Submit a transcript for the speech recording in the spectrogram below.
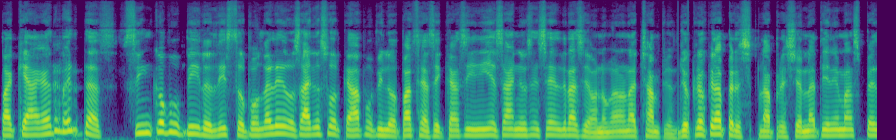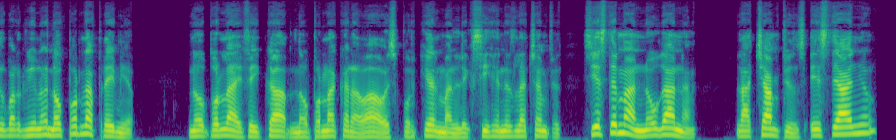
para que hagan cuentas, cinco pupilos, listo, póngale dos años por cada pupilo, parce, hace casi 10 años ese desgraciado no ganó una Champions. Yo creo que la, pres- la presión la tiene más Pep Guardiola, no por la Premier, no por la FA Cup, no por la Carabao, es porque al man le exigen es la Champions. Si este man no gana la Champions este año,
